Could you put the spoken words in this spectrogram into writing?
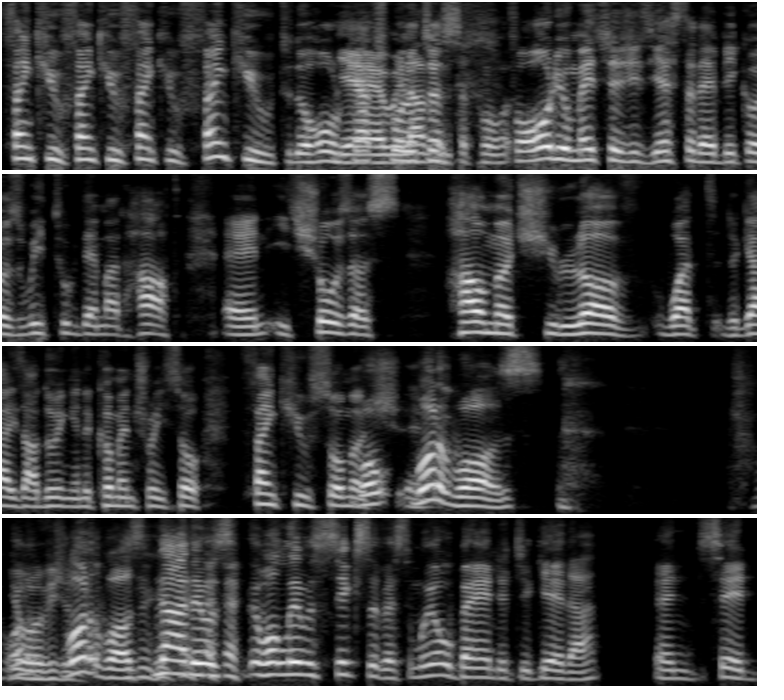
thank you, thank you, thank you, thank you to the whole Yeah, Catch we love the support. for all your messages yesterday because we took them at heart, and it shows us how much you love what the guys are doing in the commentary. So thank you so much. Well, what it was, what, what it was, no, there was well, there was six of us, and we all banded together and said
